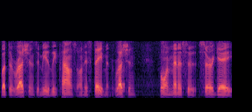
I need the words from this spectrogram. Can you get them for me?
but the Russians immediately pounced on his statement. Russian Foreign Minister Sergei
